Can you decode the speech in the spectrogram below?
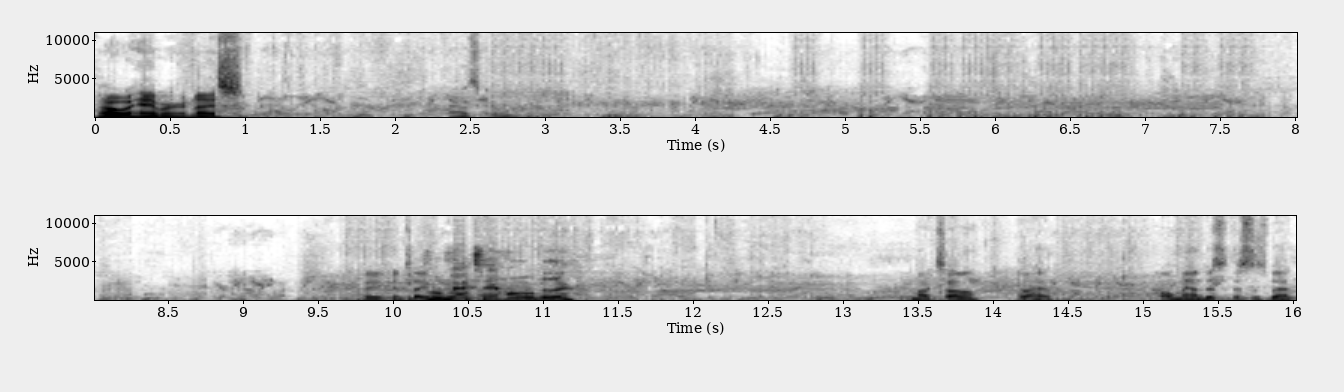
oh, a hammer. Nice. That's cool. Oh, you can take Ooh, max ammo over there. Max ammo? Go ahead. Oh man, this this is bad.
